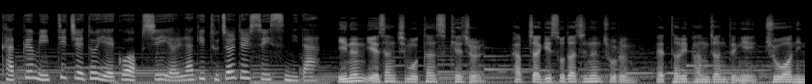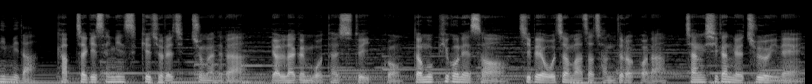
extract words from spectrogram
가끔 이티제도 예고 없이 연락이 두절될 수 있습니다. 이는 예상치 못한 스케줄, 갑자기 쏟아지는 졸음, 배터리 방전 등이 주 원인입니다. 갑자기 생긴 스케줄에 집중하느라 연락을 못할 수도 있고 너무 피곤해서 집에 오자마자 잠들었거나 장시간 외출로 인해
